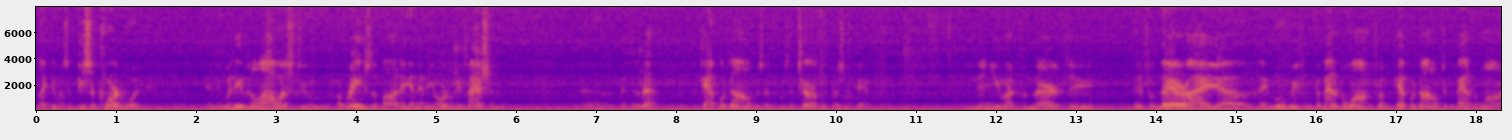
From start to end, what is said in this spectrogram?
like there was a piece of cordwood and they wouldn't even allow us to arrange the body in any orderly fashion. Uh, but that Camp O'Donnell was a was a terrible prison camp. And then you went from there to. Then from there, I uh, they moved me from Cabanatuan, from Camp O'Donnell to Cabanatuan,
